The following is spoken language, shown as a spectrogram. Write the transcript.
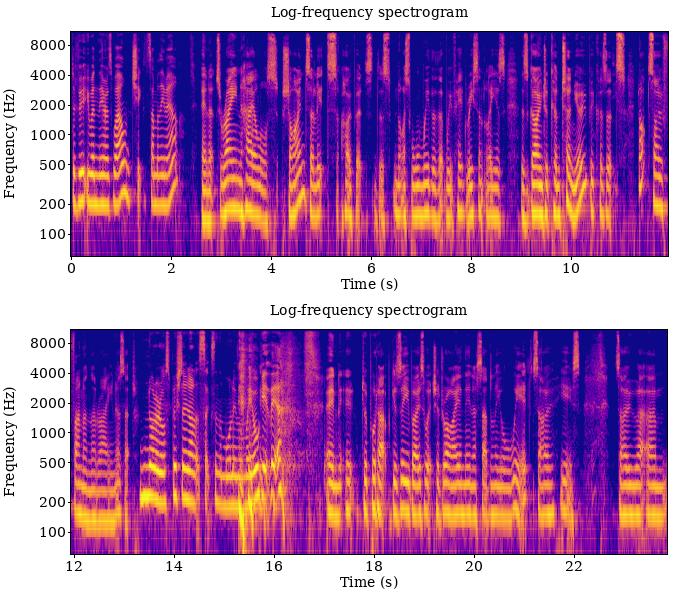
divert you in there as well and check some of them out. And it's rain, hail, or shine. So let's hope it's this nice warm weather that we've had recently is is going to continue because it's not so fun in the rain, is it? Not at all, especially not at six in the morning when we all get there. and it, to put up gazebos which are dry and then are suddenly all wet. So yes. So uh, um,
